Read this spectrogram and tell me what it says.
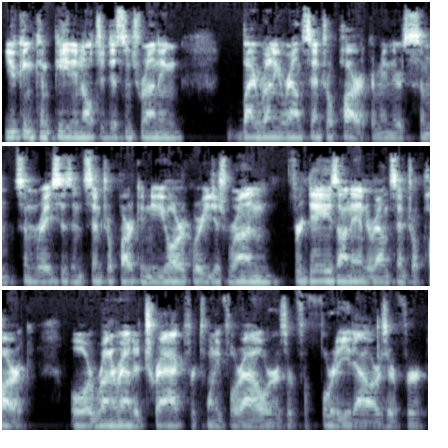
you can compete in ultra distance running by running around Central Park. I mean, there's some some races in Central Park in New York where you just run for days on end around Central Park, or run around a track for 24 hours, or for 48 hours, or for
